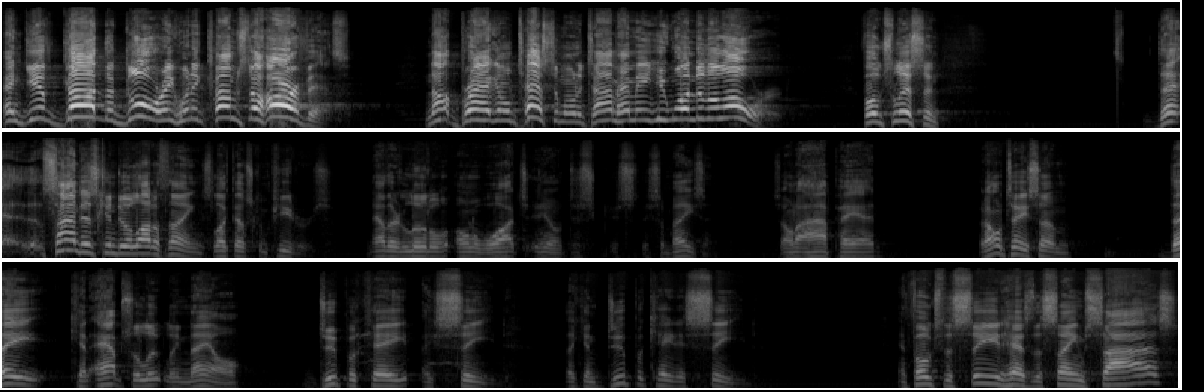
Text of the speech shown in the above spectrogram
and give God the glory when it comes to harvest. Not brag on testimony time. How many of you won to the Lord? Folks, listen. That, scientists can do a lot of things like those computers. Now they're little on a watch. You know, just, it's, it's amazing. It's on an iPad. But I want to tell you something. They can absolutely now duplicate a seed. They can duplicate a seed. And folks, the seed has the same size,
